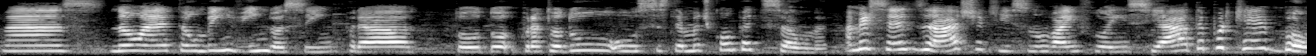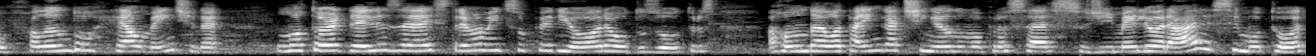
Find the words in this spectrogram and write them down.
mas não é tão bem-vindo assim para todo para todo o sistema de competição, né? A Mercedes acha que isso não vai influenciar, até porque, bom, falando realmente, né, o motor deles é extremamente superior ao dos outros. A Honda ela tá engatinhando no processo de melhorar esse motor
